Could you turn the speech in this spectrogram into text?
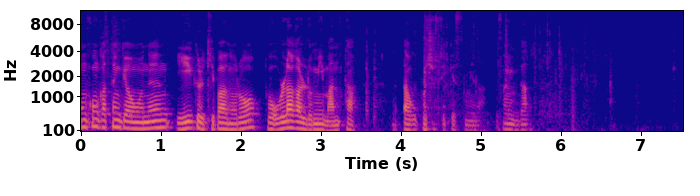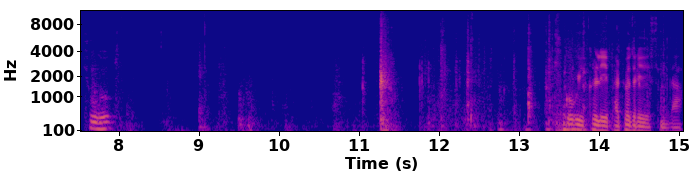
홍콩 같은 경우는 이익을 기반으로 더 올라갈 룸이 많다라고 보실 수 있겠습니다. 이상입니다. 중국 중국 위클리 발표드리겠습니다.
